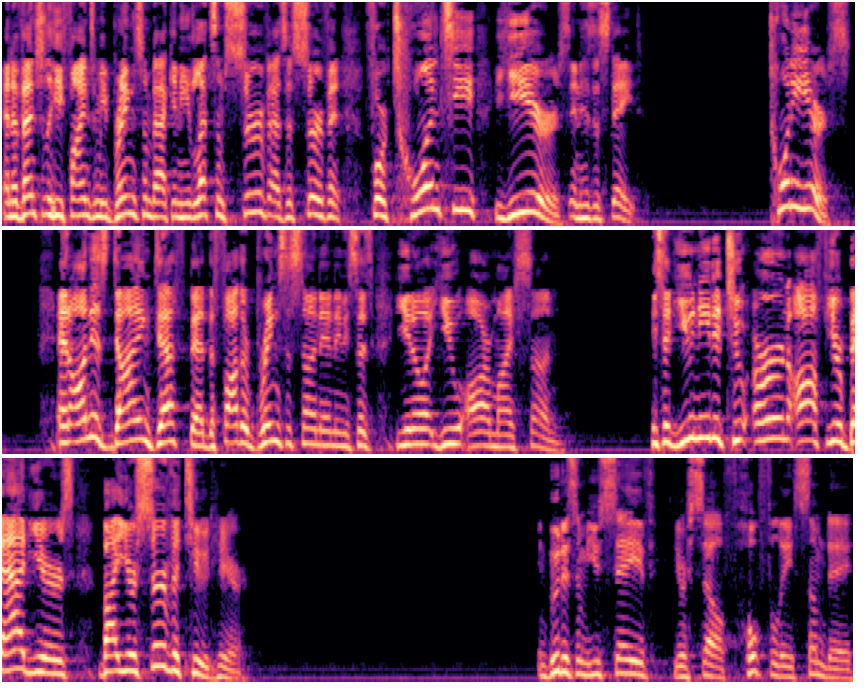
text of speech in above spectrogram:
And eventually he finds him, he brings him back, and he lets him serve as a servant for 20 years in his estate. 20 years. And on his dying deathbed, the father brings the son in and he says, You know what? You are my son. He said, You needed to earn off your bad years by your servitude here. In Buddhism, you save yourself. Hopefully, someday,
